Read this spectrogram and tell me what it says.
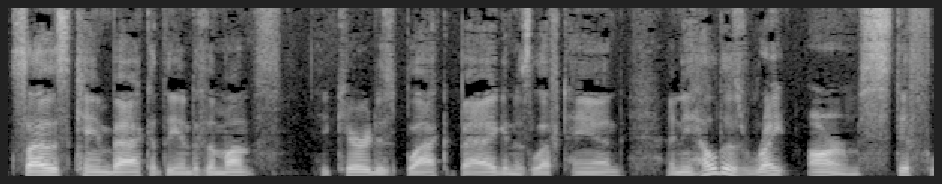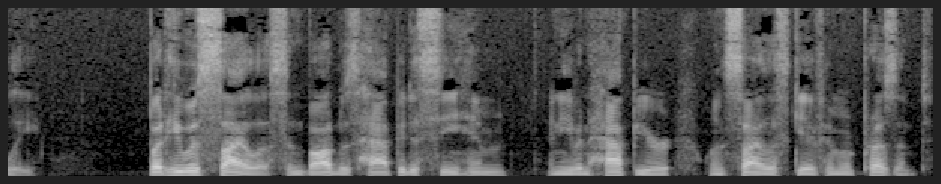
Silas came back at the end of the month. He carried his black bag in his left hand, and he held his right arm stiffly but he was Silas, and Bod was happy to see him, and even happier when Silas gave him a present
